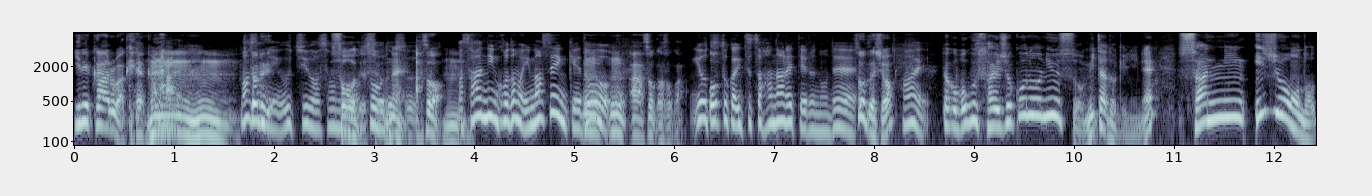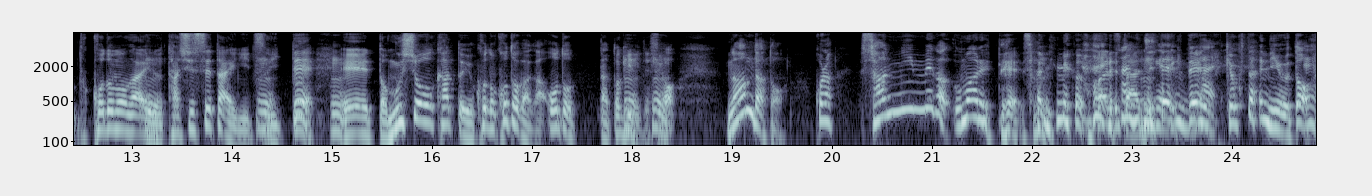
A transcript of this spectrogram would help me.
入れ替わるわけやから、うんうんまさにうちはそのそうですよね。あそう。まあ、3人子供いませんけうんど、うん。あそうかそうか。4つとか5つ離れてるので。そうでしょ？はい。だから僕最初このニュースを見た時にね3人以上の子供がいる多子世帯について、えー、と無償化というこの言葉が踊った時にですよ、なんだと。これは3人目が生まれて3人目が生まれた時点で、はい。極端に言うと、ええ。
